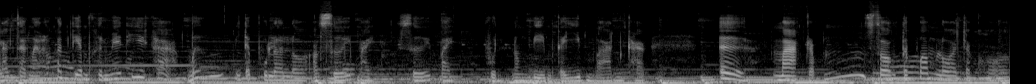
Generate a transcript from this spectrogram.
หลังจากนั้นเฮาก็เตรียมขึ้นเวทีค่ะเบิ้งมีแต่ผู้รอเอาเสยไปเสยไปพุ่นน้องบีมก็ยิ้มหวานค่ะ เออ มากับซองตะคว่ำรอจากของ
